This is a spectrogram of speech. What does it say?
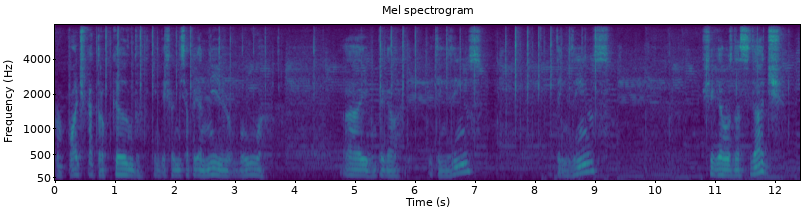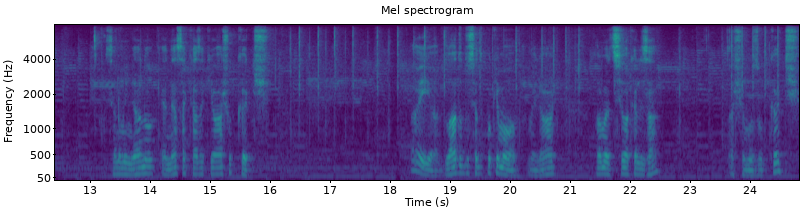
Não pode ficar trocando. Tem que deixar o inicial pegar nível. Boa. Aí, vamos pegar Itenzinhos. Itenzinhos. Chegamos na cidade. Se eu não me engano, é nessa casa que eu acho o Cut. Aí, ó, do lado do centro Pokémon. Melhor forma de se localizar. Achamos o Cut.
